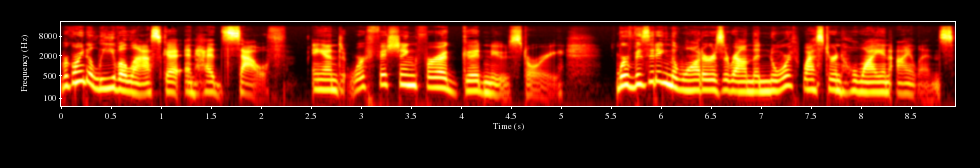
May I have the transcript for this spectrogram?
We're going to leave Alaska and head south, and we're fishing for a good news story. We're visiting the waters around the northwestern Hawaiian Islands,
